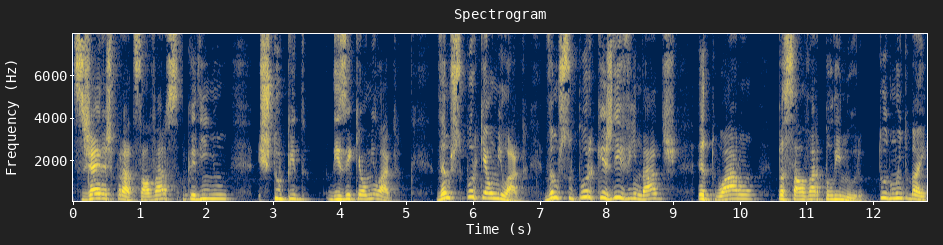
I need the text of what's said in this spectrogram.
Se já era esperado salvar-se, um bocadinho estúpido dizer que é um milagre. Vamos supor que é um milagre. Vamos supor que as divindades atuaram para salvar Palinuro. Tudo muito bem,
